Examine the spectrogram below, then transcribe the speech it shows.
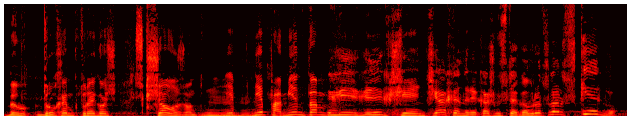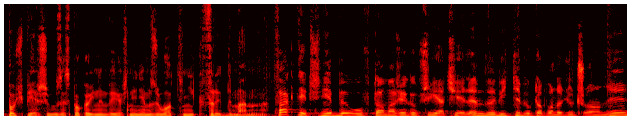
Był druhem któregoś z książąt. Nie, nie pamiętam. Księcia Henryka VI Wrocławskiego. Pośpieszył ze spokojnym wyjaśnieniem złotnik Frydman. Faktycznie był ów Tomasz jego przyjacielem, wybitny był to ponoć uczony,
